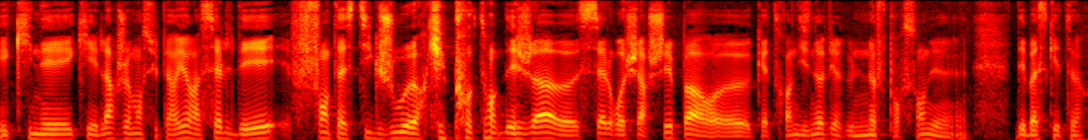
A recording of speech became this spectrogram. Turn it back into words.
et qui, est, qui est largement supérieure à celle des fantastiques joueurs, qui est pourtant déjà euh, celle recherchée par 99,9% euh, des basketteurs.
